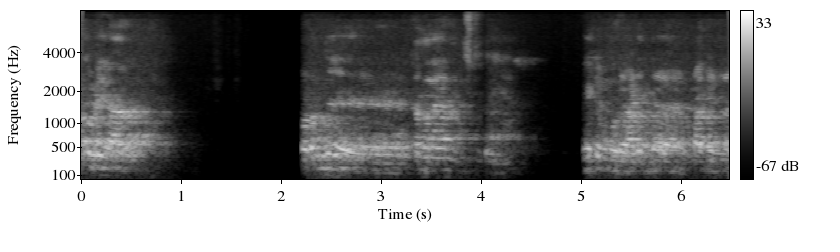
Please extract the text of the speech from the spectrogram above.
படத்துடைய தொடர்ந்து கதாநாயகன் நடிச்சிட்டு மீண்டும் ஒரு அடுத்த ப்ராஜெக்ட்ல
